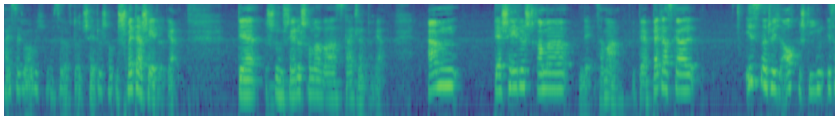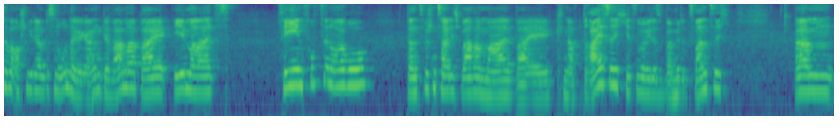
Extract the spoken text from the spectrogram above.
heißt er glaube ich, heißt er auf Deutsch Schädelschrammer? Schmetterschädel, ja. Der Schädelschrammer war Skullclamp, ja. Ähm, der Schädelstrammer, ne, sag mal, der Better Skull ist natürlich auch gestiegen, ist aber auch schon wieder ein bisschen runtergegangen. Der war mal bei ehemals 10, 15 Euro dann zwischenzeitlich war er mal bei knapp 30, jetzt sind wir wieder so bei Mitte 20. Ähm,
